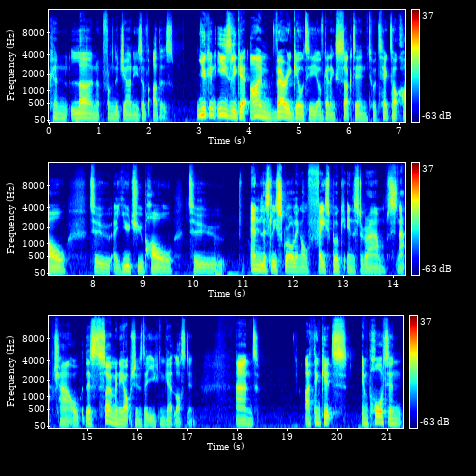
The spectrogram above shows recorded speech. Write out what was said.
can learn from the journeys of others. You can easily get, I'm very guilty of getting sucked into a TikTok hole, to a YouTube hole, to endlessly scrolling on Facebook, Instagram, Snapchat, or there's so many options that you can get lost in. And I think it's important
